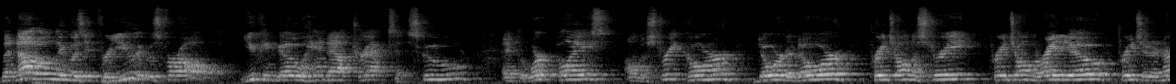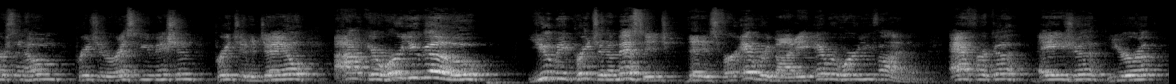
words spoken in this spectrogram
But not only was it for you, it was for all. You can go hand out tracts at school, at the workplace, on the street corner, door to door, preach on the street, preach on the radio, preach at a nursing home, preach at a rescue mission, preach at a jail. I don't care where you go, you'll be preaching a message that is for everybody, everywhere you find them. Africa, Asia, Europe,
